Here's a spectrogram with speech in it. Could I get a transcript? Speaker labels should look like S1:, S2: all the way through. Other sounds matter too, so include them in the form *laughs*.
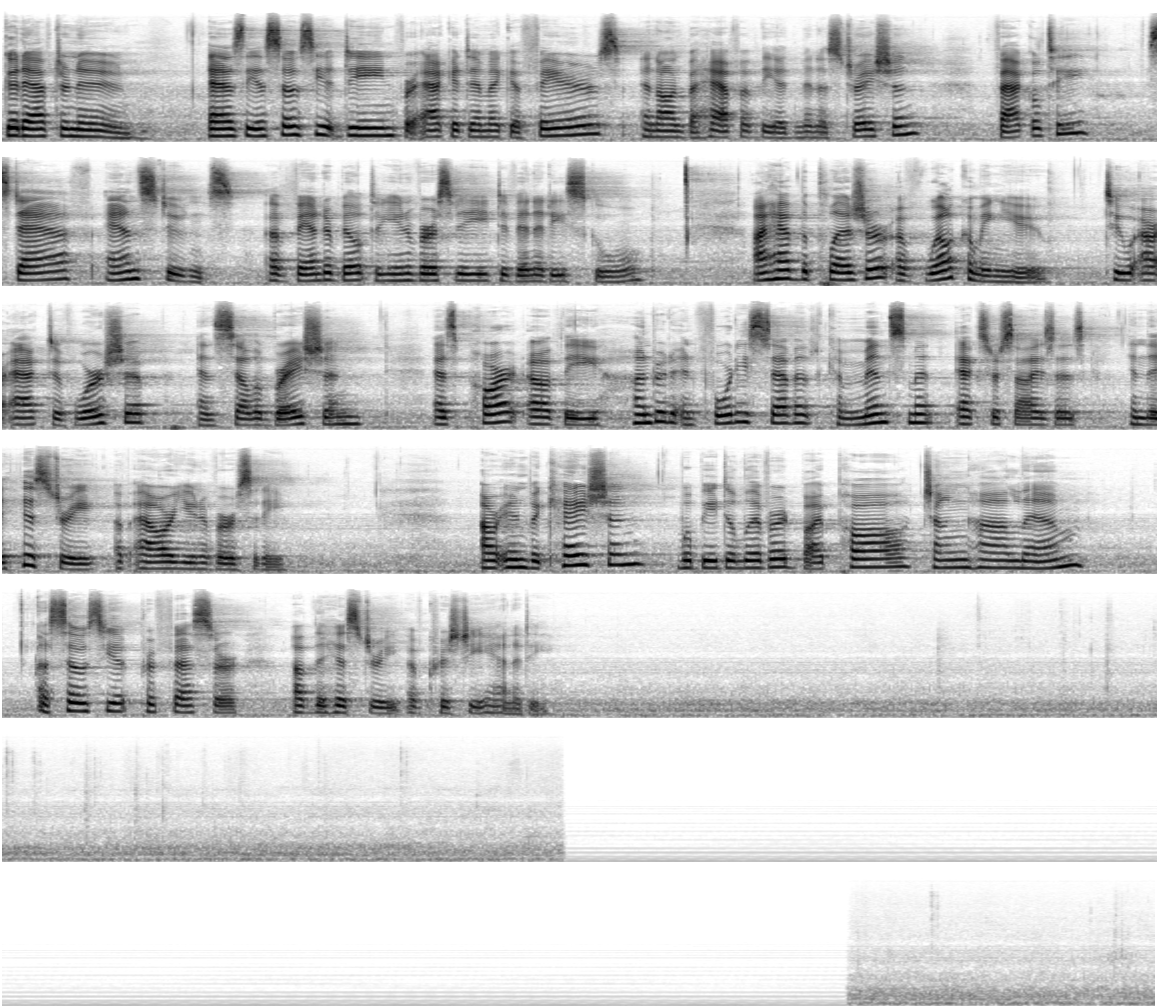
S1: Good afternoon. As the Associate Dean for Academic Affairs and on behalf of the administration, faculty, staff, and students of Vanderbilt University Divinity School, I have the pleasure of welcoming you to our act of worship and celebration as part of the 147th commencement exercises in the history of our university. Our invocation will be delivered by Paul Chung Ha Lim, Associate Professor of the History of Christianity.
